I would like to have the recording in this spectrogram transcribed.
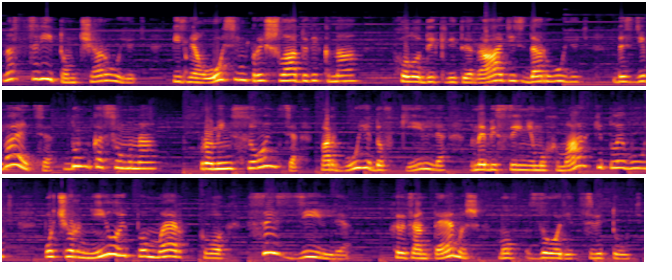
нас цвітом чарують, пізня осінь прийшла до вікна, холоди квіти радість дарують, де здівається думка сумна. Промінь сонця фарбує довкілля, в небі синьому хмарки пливуть, почорніло й померкло все зілля. Хризантеми ж, мов зорі цвітуть.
